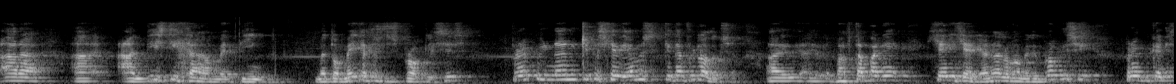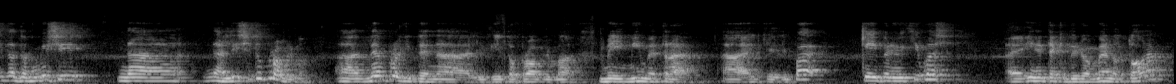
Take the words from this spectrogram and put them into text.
άρα αντίστοιχα με, την, με το μέγεθος της πρόκλησης πρέπει να είναι και τα σχέδιά μας και τα φιλόδοξα. Ε, αυτά πάνε χέρι-χέρι. Ανάλογα με την πρόκληση πρέπει κανείς να τολμήσει να, να λύσει το πρόβλημα. δεν πρόκειται να λυθεί το πρόβλημα με ημίμετρα κλπ. Και η περιοχή μας ε, είναι τεκμηριωμένο τώρα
